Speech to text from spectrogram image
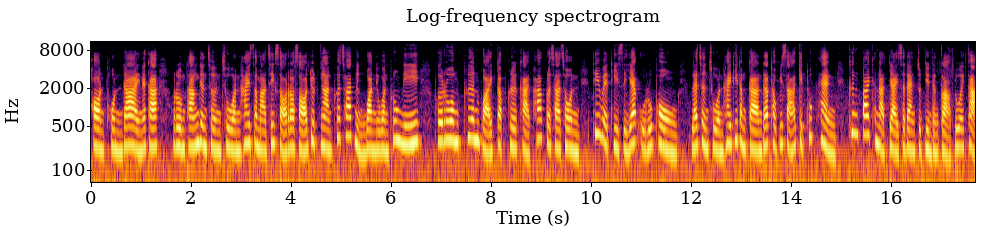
ทอนทนได้นะคะ รวมทั้งยันเชิญชวนให้สมาชิกสรสหยุดงานเพื่อชาติหนึ่งวันในวันพรุ่งนี้ เพื่อร่วมเคลื่อนไหวกับเครือข่ายภาคประชาชน ที่เวทีสีแยกอุรุพงษ์และเชิญชวนให้ที่ทำการรัฐวิสาหกิจทุกแห่ง ขึ้นป้ายขนาดใหญ่แสดงจุดยืนดังกล่าวด้วยค่ะ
